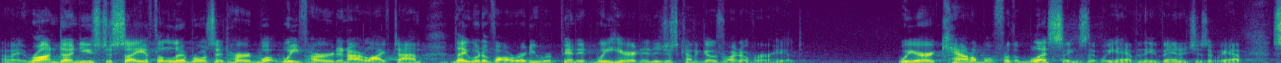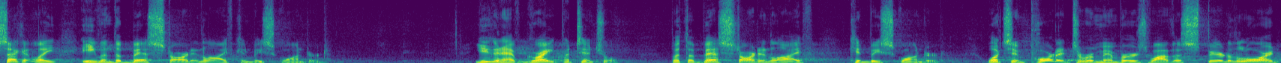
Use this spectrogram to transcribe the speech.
I mean, Ron Dunn used to say if the liberals had heard what we've heard in our lifetime, they would have already repented. We hear it and it just kind of goes right over our head. We are accountable for the blessings that we have and the advantages that we have. Secondly, even the best start in life can be squandered. You can have great potential, but the best start in life can be squandered. What's important to remember is while the Spirit of the Lord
